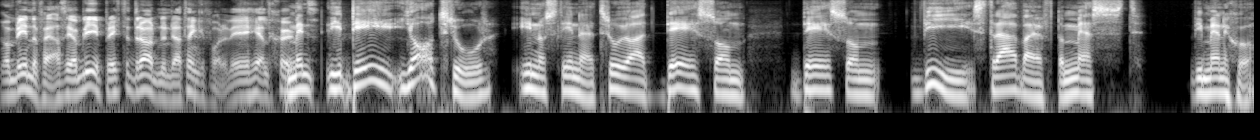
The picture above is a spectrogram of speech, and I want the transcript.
man brinner för. Alltså jag blir på riktigt rörd nu när jag tänker på det. Det är helt sjukt. Men det jag tror, innerst inne, tror jag att det som, det som vi strävar efter mest, vi människor,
